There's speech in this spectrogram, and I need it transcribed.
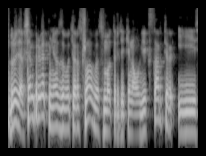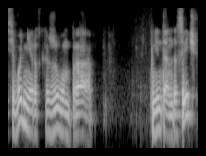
Друзья, всем привет, меня зовут Ярослав, вы смотрите канал Geekstarter, и сегодня я расскажу вам про Nintendo Switch.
